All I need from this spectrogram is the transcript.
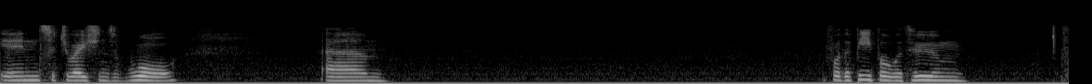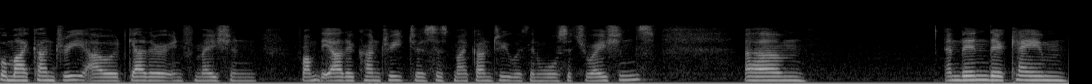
in situations of war um, for the people with whom for my country I would gather information from the other country to assist my country within war situations. Um, and then there came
